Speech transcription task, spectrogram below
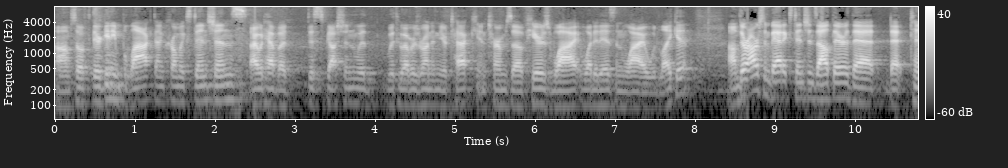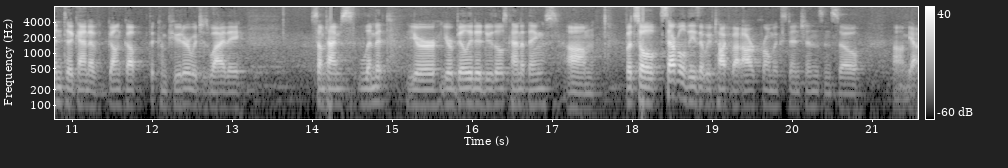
Um, so if they're getting blocked on Chrome extensions, I would have a discussion with, with whoever's running your tech in terms of here's why, what it is, and why I would like it. Um, there are some bad extensions out there that, that tend to kind of gunk up the computer, which is why they sometimes limit your, your ability to do those kind of things. Um, but so several of these that we've talked about are Chrome extensions, and so um, yeah,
